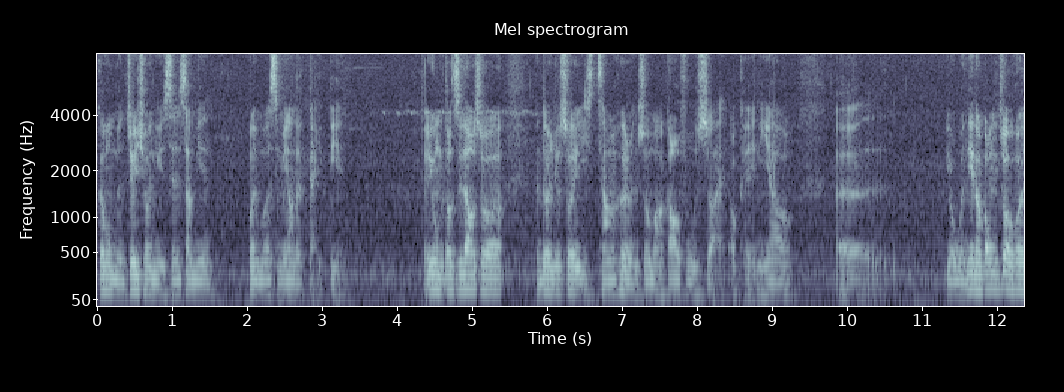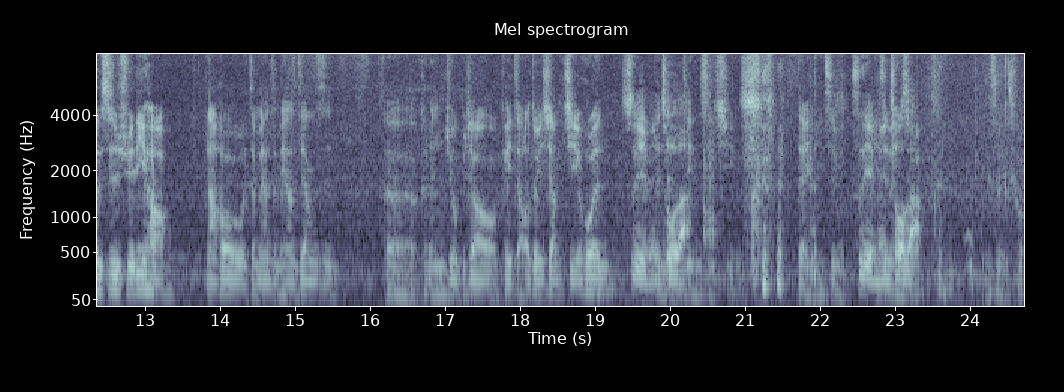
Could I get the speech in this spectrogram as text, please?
跟我们追求女生上面会有没有什么样的改变？因为我们都知道说。很多人就说，常常会有人说嘛，高富帅，OK，你要呃有稳定的工作，或者是学历好，然后怎么样怎么样，这样子，呃，可能就比较可以找到对象，结婚是也没错啦，这件事情，对，也是是也没错啦，也是没错，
